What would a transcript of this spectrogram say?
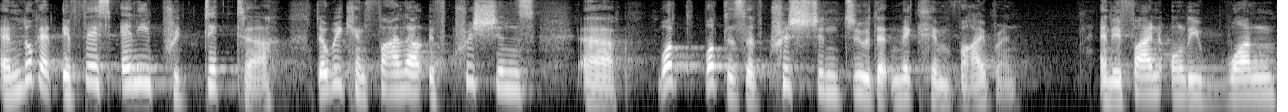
and look at if there's any predictor that we can find out if Christians, uh, what, what does a Christian do that makes him vibrant? And they find only one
